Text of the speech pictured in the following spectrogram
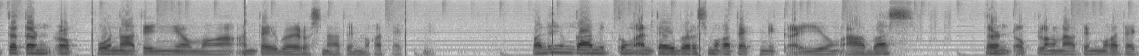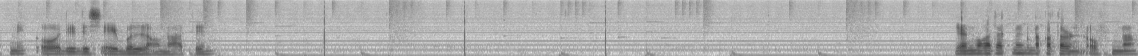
ita-turn off po natin yung mga antivirus natin mga technique. Paano yung gamit kong antivirus mga technique ay yung ABAS. Turn off lang natin mga technique o di-disable lang natin. Yan mga technique naka-turn off na.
